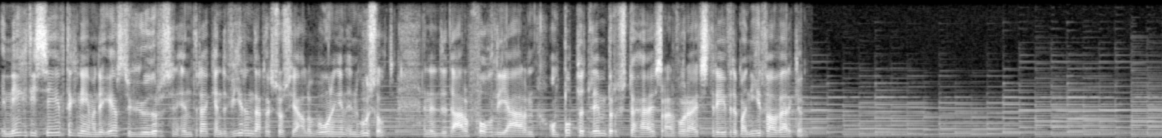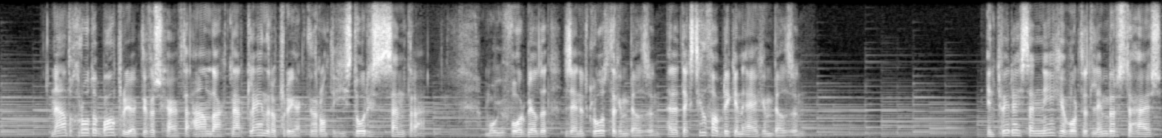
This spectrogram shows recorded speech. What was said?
In 1970 nemen de eerste huurders hun intrek in de 34 sociale woningen in Hoeselt en in de daaropvolgende jaren ontpopt het Limburgse huis haar vooruitstrevende manier van werken. Na de grote bouwprojecten verschuift de aandacht naar kleinere projecten rond de historische centra. Mooie voorbeelden zijn het klooster in Belzen en de textielfabriek in Eigenbelzen. In 2009 wordt het Limburgse huis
